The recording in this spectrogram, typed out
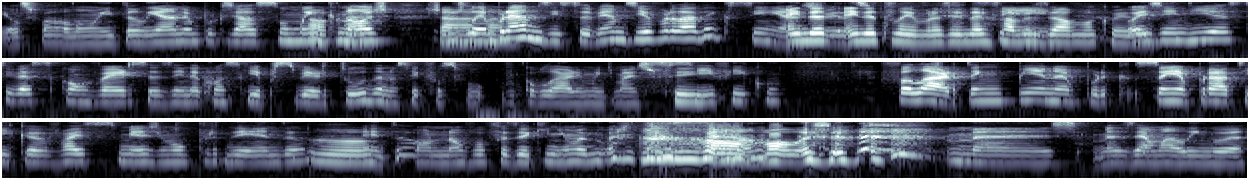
eles falam italiano porque já assumem okay. que nós já, nos lembramos já. e sabemos. E a verdade é que sim. Ainda, ainda te lembras, ainda sim. sabes de alguma coisa. Hoje em dia, se tivesse conversas, ainda conseguia perceber tudo, a não ser que fosse vocabulário muito mais específico. Sim Falar tenho pena porque sem a prática vai-se mesmo perdendo, Oh. então não vou fazer aqui nenhuma Oh, demonstração. bolas. mas, mas é uma língua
